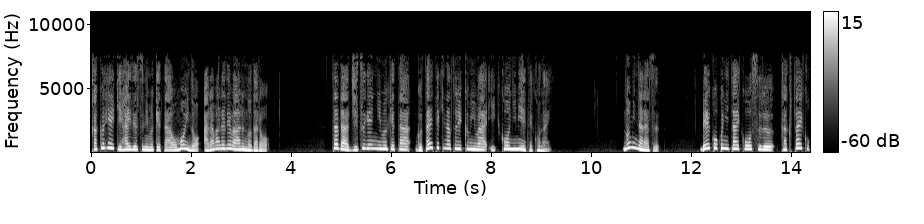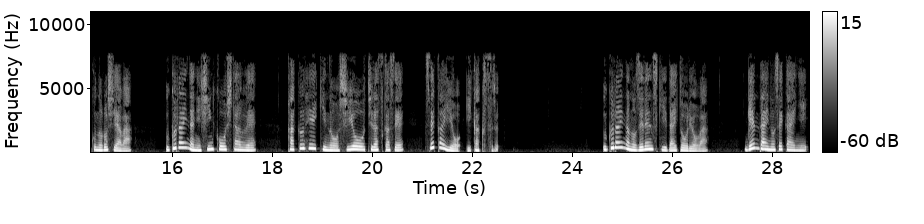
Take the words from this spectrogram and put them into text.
核兵器廃絶に向けた思いの表れではあるのだろう。ただ実現に向けた具体的な取り組みは一向に見えてこない。のみならず、米国に対抗する核大国のロシアは、ウクライナに侵攻した上、核兵器の使用をちらつかせ、世界を威嚇する。ウクライナのゼレンスキー大統領は、現代の世界に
